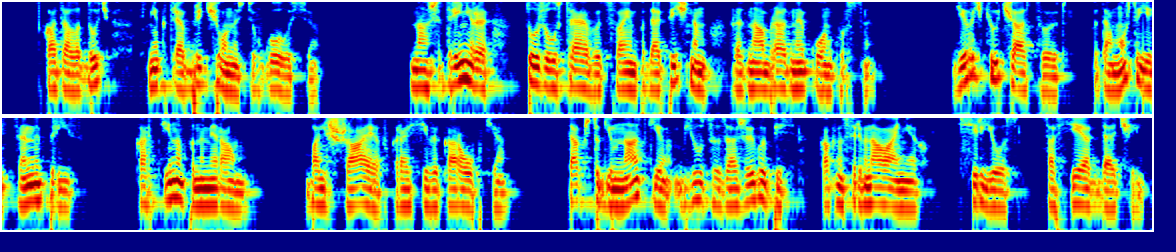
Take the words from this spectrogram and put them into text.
– сказала дочь с некоторой обреченностью в голосе. «Наши тренеры тоже устраивают своим подопечным разнообразные конкурсы. Девочки участвуют, потому что есть ценный приз. Картина по номерам. Большая, в красивой коробке. Так что гимнастки бьются за живопись, как на соревнованиях, всерьез, со всей отдачей.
